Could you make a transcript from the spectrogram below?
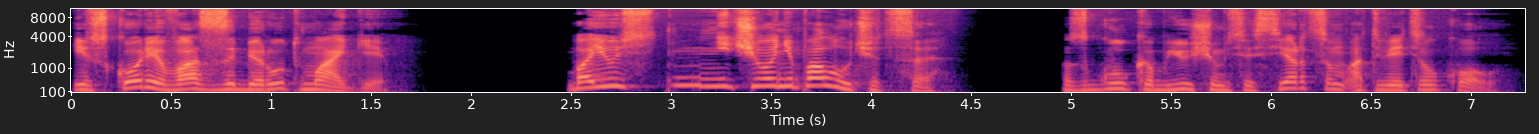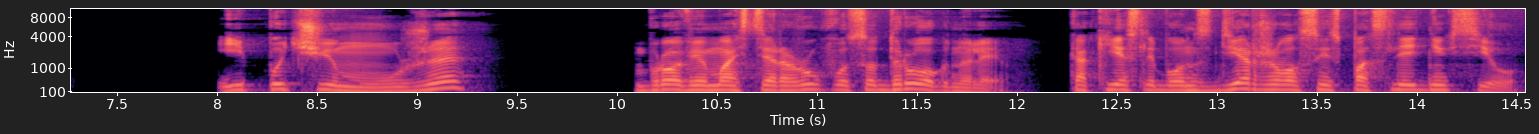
и вскоре вас заберут маги. «Боюсь, ничего не получится», — с гулко бьющимся сердцем ответил Кол. «И почему же?» Брови мастера Руфуса дрогнули, как если бы он сдерживался из последних сил.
